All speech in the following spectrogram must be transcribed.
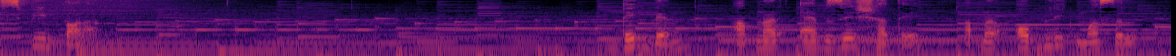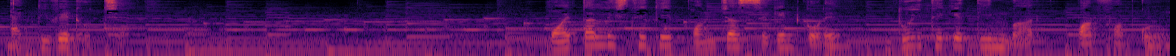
স্পিড বাড়ান। দেখবেন আপনার অ্যাবসের সাথে আপনার অবলিক মাসেল অ্যাক্টিভেট হচ্ছে। পঁয়তাল্লিশ থেকে পঞ্চাশ সেকেন্ড করে দুই থেকে তিনবার পারফর্ম করুন।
